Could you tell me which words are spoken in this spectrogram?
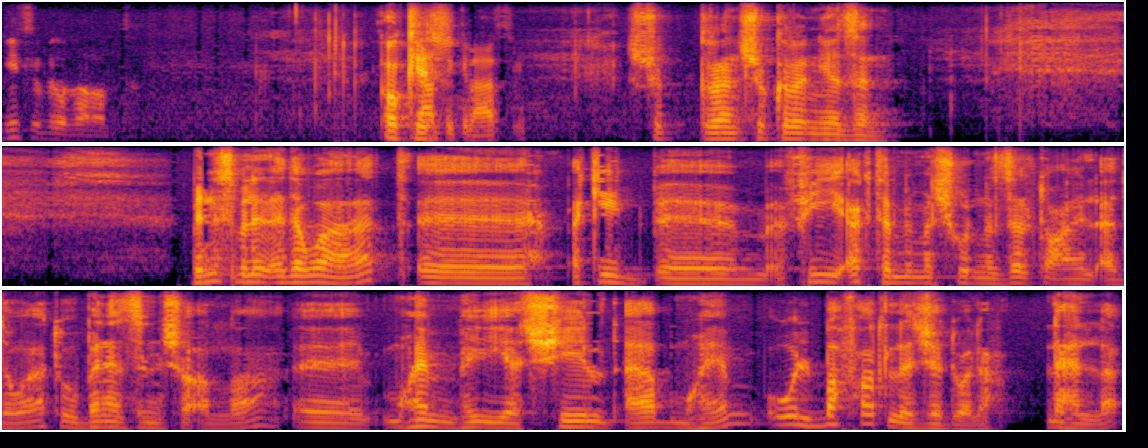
بيفي بالغرض. okay. يعطيك العافية. شكرا شكرا يا يزن. بالنسبة للأدوات آه، أكيد آه، في أكثر من منشور نزلته عن الأدوات وبنزل إن شاء الله. آه، مهم هي ال Shield App مهم وال Buffer للجدولة لهلأ.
